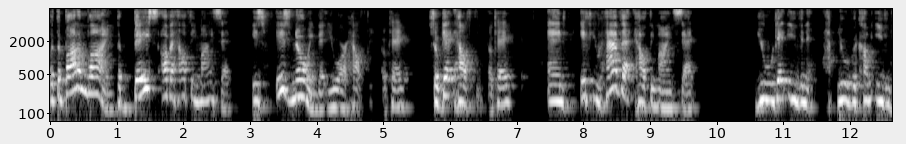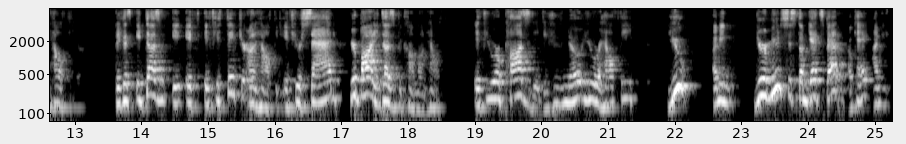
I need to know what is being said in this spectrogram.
but the bottom line, the base of a healthy mindset is, is knowing that you are healthy, okay? So get healthy, okay? And if you have that healthy mindset, you will get even, you will become even healthier because it does. If if you think you're unhealthy, if you're sad, your body does become unhealthy. If you are positive, if you know you are healthy, you, I mean, your immune system gets better. Okay, I mean,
